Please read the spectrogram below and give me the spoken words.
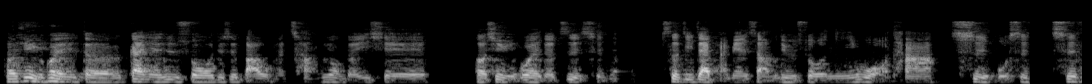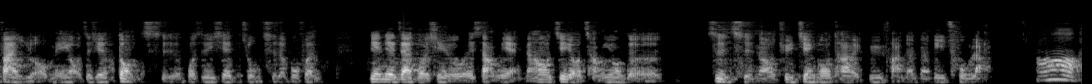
核心语汇的概念是说，就是把我们常用的一些核心语汇的字词呢，设计在版面上，例如说你、我、他、是不是、吃饭有没有这些动词或是一些主词的部分编列在核心语汇上面，然后借由常用的字词，然后去建构它的语法的能力出来。哦，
